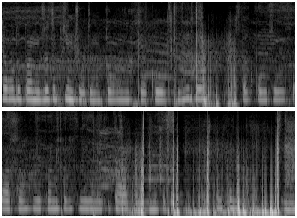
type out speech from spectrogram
Я буду, певно, вже закінчувати на тому це коротке відео. Ось так вийшло. Аша, я, певно, повзліла не так, не забирати. Там не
